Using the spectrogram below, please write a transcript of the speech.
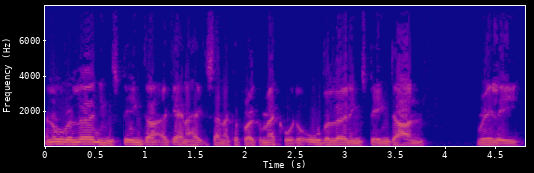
And all the learnings being done again. I hate to sound like a broken record. All the learnings being done, really,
